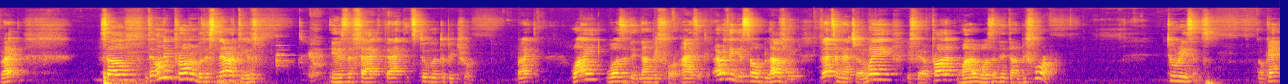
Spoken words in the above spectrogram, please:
right? So the only problem with this narrative is the fact that it's too good to be true, right? Why wasn't it done before, Isaac? If everything is so lovely, that's a natural way, if you have a product, why wasn't it done before? Two reasons, okay?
